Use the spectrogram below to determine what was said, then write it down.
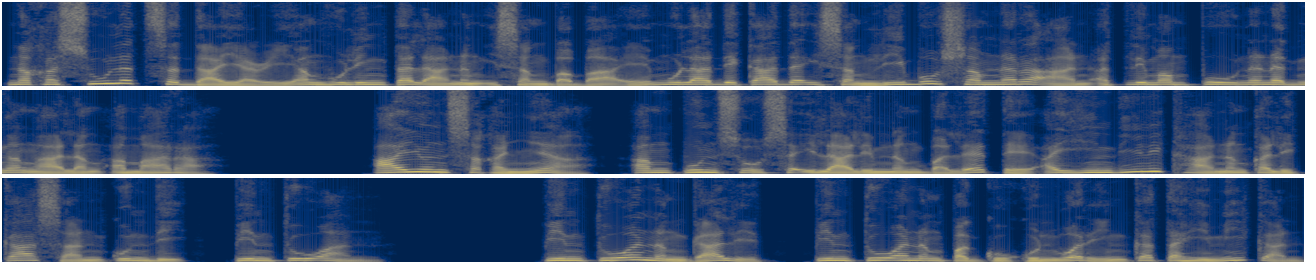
Nakasulat sa diary ang huling tala ng isang babae mula dekada 1950 na nagngangalang Amara. Ayon sa kanya, ang punso sa ilalim ng balete ay hindi likha ng kalikasan kundi pintuan. Pintuan ng galit, pintuan ng pagkukunwaring katahimikan,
